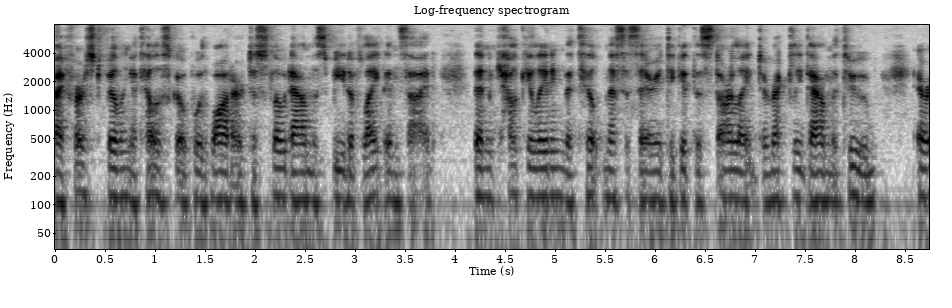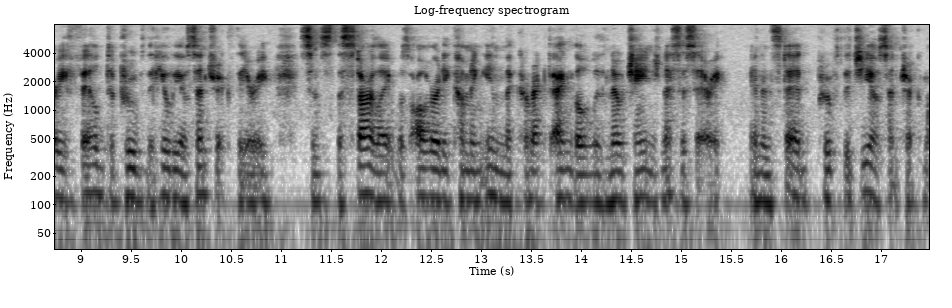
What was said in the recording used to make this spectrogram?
By first filling a telescope with water to slow down the speed of light inside, then calculating the tilt necessary to get the starlight directly down the tube, Airy failed to prove the heliocentric theory, since the starlight was already coming in the correct angle with no change necessary, and instead proved the geocentric model.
